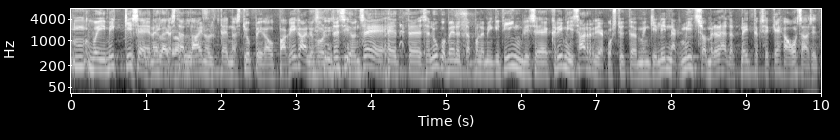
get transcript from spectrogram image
või Mikk ise näitas talle ainult ennast jupikaupa, aga igal juhul tõsi on see, et see lugu meenutab mulle mingit inglise krimisarja, kust ütleme mingi linnak Midsommari lähedalt leitakse kehaosasid,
